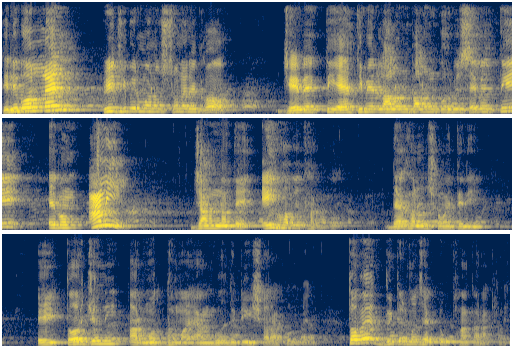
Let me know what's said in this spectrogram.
তিনি বললেন, পৃথিবীর মানুষ শুনে রেখো যে ব্যক্তি এতিমের লালন পালন করবে সে ব্যক্তি, এবং আমি জান্নাতে এইভাবে থাকব। দেখানোর সময় তিনি এই তর্জনী আর মধ্যময় আঙ্গুল দুটি ইশারা করলেন। তবে দুইটার মাঝে একটু ফাঁকা রাখলেন।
